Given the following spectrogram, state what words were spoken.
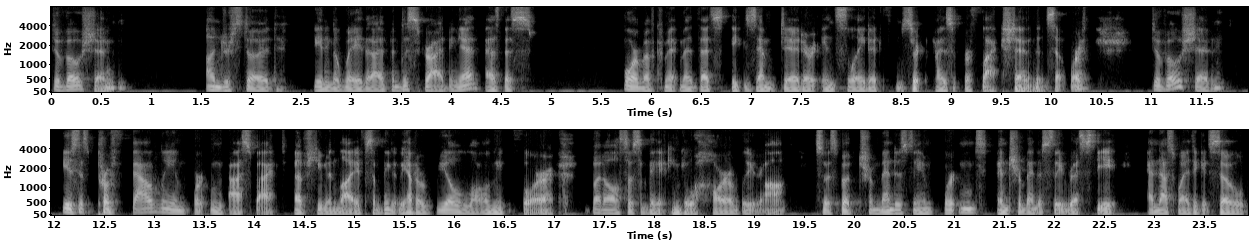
devotion, understood in the way that I've been describing it as this form of commitment that's exempted or insulated from certain kinds of reflection and so forth. Devotion is this profoundly important aspect of human life, something that we have a real longing for, but also something that can go horribly wrong. So it's both tremendously important and tremendously risky. And that's why I think it's so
